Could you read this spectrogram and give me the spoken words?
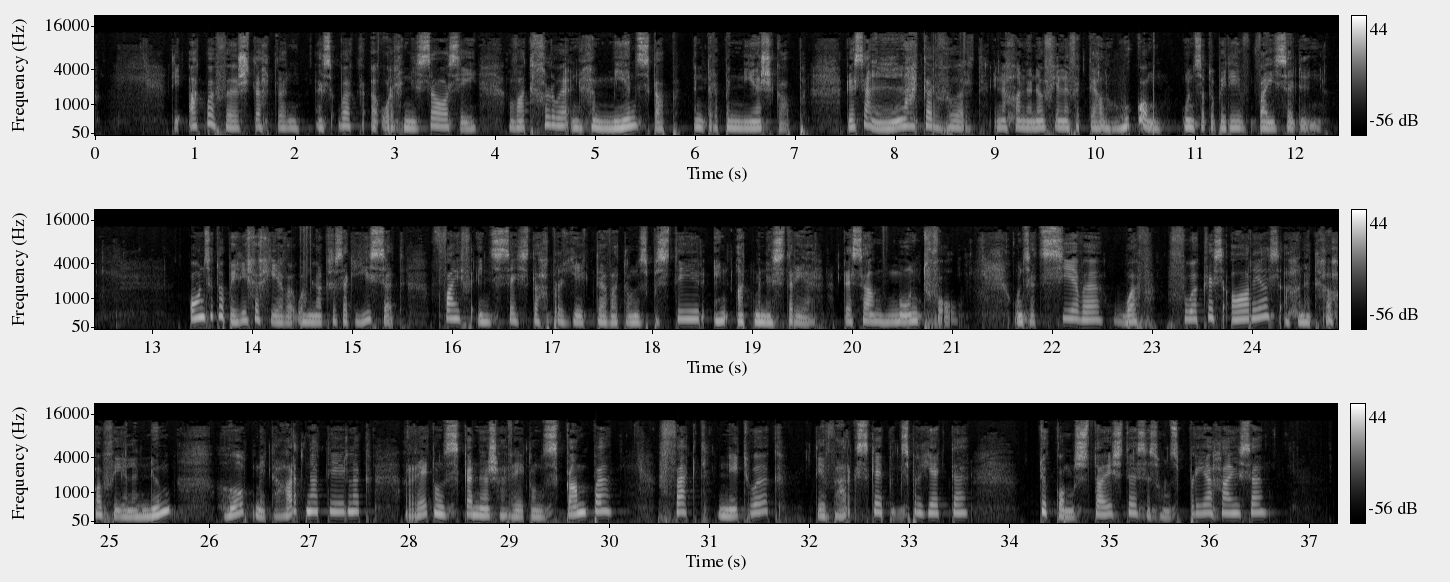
Die Aquafer Stichting is ook 'n organisasie wat glo in gemeenskap, entrepreneurskap. Dis 'n lekker woord en ek gaan nou-nou vir julle vertel hoekom ons dit op hierdie wyse doen. Ons het op hierdie gegeewe oomblik soos ek hier sit, 65 projekte wat ons bestuur en administreer. Dis 'n mondvol. Ons het sewe hoof fokusareas. Ek gaan dit gou-gou vir julle noem. Hulp met hart natuurlik, red ons kinders, red ons kampe, Fact Network, die werkskepingsprojekte, toekomstuistes is ons pleeghuise,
